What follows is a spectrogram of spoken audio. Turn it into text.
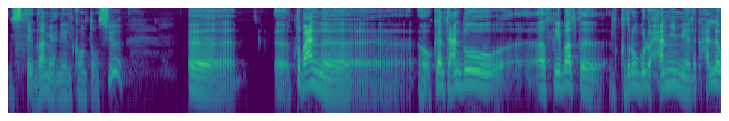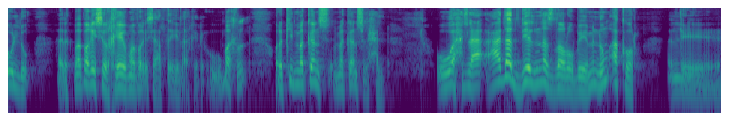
الاصطدام يعني الكونتونسيو. آه، آه، طبعا آه، هو كانت عنده ارتباط نقدروا نقولوا حميمي هذاك بحال ولده هذاك ما باغيش يرخيه وما باغيش يعطيه إلى آخره وما خل... ولكن ما كانش ما كانش الحل. وواحد العدد ديال الناس داروا به منهم أكور. اللي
